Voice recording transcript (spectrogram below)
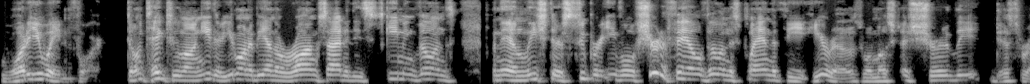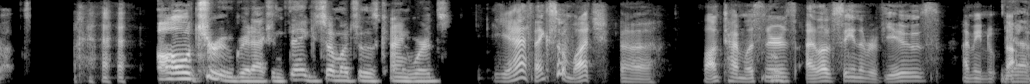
what are you waiting for? Don't take too long either. You don't want to be on the wrong side of these scheming villains when they unleash their super evil, sure to fail villainous plan that the heroes will most assuredly disrupt. All true, great action. Thank you so much for those kind words. yeah. Thanks so much. Uh, long time listeners. I love seeing the reviews. I mean, not- Yeah,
